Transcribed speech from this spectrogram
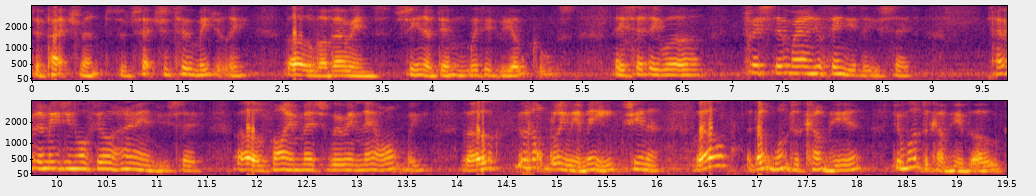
detachment to section two immediately. Though barbarians, seen of dim-witted yokels. They said they were. Twist them round your finger, you said. Have the meeting off your hand, you said. Oh, fine mess we're in now, aren't we? Vogue, you're not blaming me, Sheena. Well, I don't want to come here. Didn't want to come here, Vogue.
